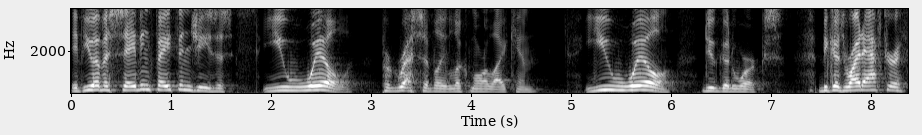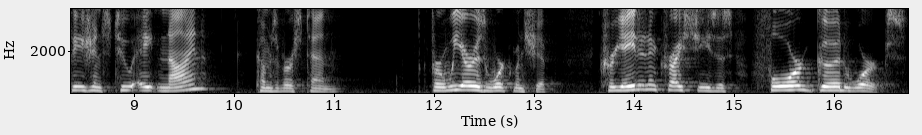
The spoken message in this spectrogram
If you have a saving faith in Jesus, you will progressively look more like him. You will do good works. Because right after Ephesians 2 8 and 9 comes verse 10. For we are his workmanship, created in Christ Jesus for good works,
